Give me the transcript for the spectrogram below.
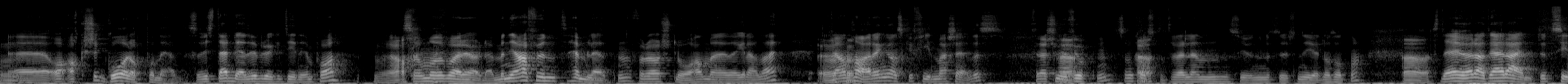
Eh, og aksjer går opp og ned. Så hvis det er det du vil bruke tiden din på, Ja. så må du bare gjøre det. Men jeg har funnet hemmeligheten for å slå han med det greiene der. For han har en ganske fin Mercedes fra 2014 som kostet vel en 700 000 nye eller noe sånt Da. Så det jeg gjør, er at jeg har regnet ut ca.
